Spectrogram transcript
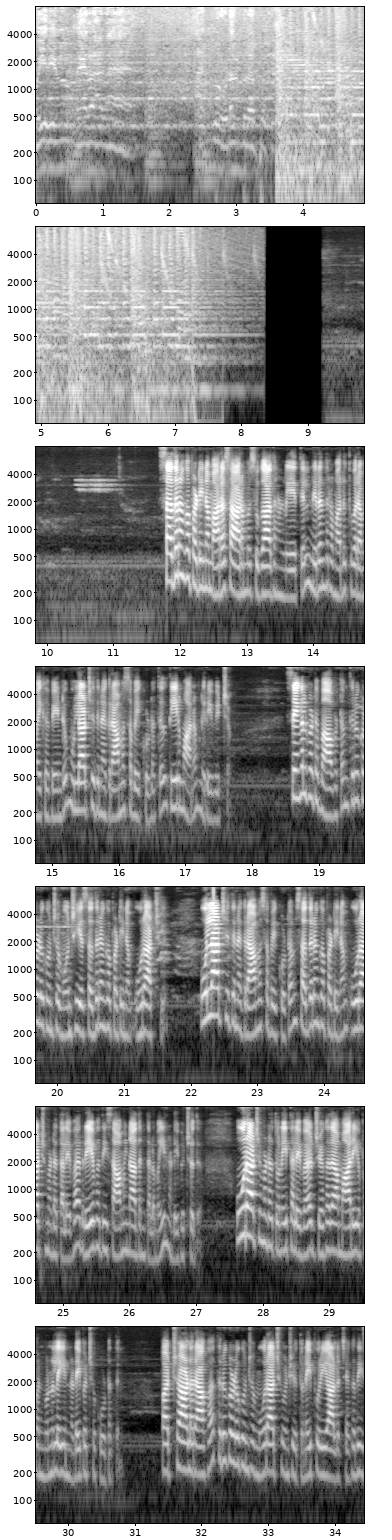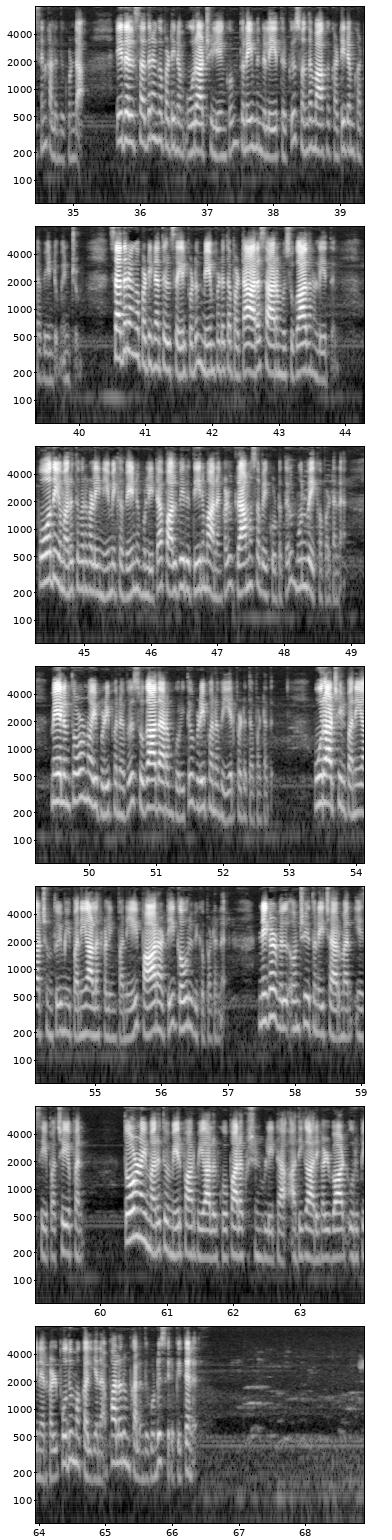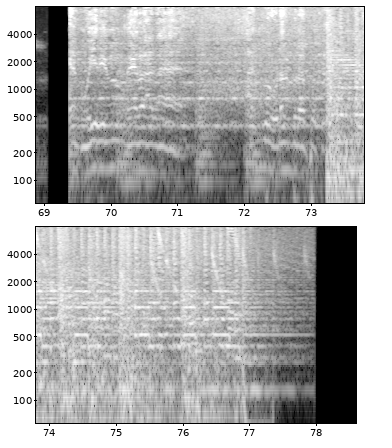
உயிரினும் மேலான அன்பு உடன்பிறப்புகள். சதுரங்கப்பட்டினம் அரசு ஆரம்ப சுகாதார நிலையத்தில் நிரந்தர மருத்துவர் அமைக்க வேண்டும். உள்ளாட்சி தின கிராம சபை கூட்டத்தில் தீர்மானம் நிறைவேற்றும். செங்கல்பட்டு மாவட்டம் திருக்கழுகுன்றம் ஒன்றிய சதுரங்கப்பட்டினம் ஊராட்சியில் உள்ளாட்சி தின கிராம சபை கூட்டம் சதுரங்கப்பட்டினம் ஊராட்சி மன்ற தலைவர் ரேவதி சாமிநாதன் தலைமையில் நடைபெற்றது. ஊராட்சி மன்ற துணைத் தலைவர் ஜெகதா மாரியப்பன் முன்னிலையில் நடைபெற்ற கூட்டத்தில் பற்றாளராக திருக்கழுகுன்றம் ஊராட்சி ஒன்றிய துணை பொறியாளர் ஜெகதீசன் கலந்து கொண்டார். இதில் சதுரங்கப்பட்டினம் ஊராட்சியில் இயங்கும் துணை மின் நிலையத்திற்கு சொந்தமாக கட்டிடம் கட்ட வேண்டும் என்றும் சதுரங்கப்பட்டினத்தில் செயல்படும் மேம்படுத்தப்பட்ட அரசு ஆரம்ப சுகாதார நிலையத்தில் போதிய மருத்துவர்களை நியமிக்க வேண்டும் உள்ளிட்ட பல்வேறு தீர்மானங்கள் கிராம சபை கூட்டத்தில் முன்வைக்கப்பட்டன. மேலும் தொழுநோய் விழிப்புணர்வு சுகாதாரம் குறித்து விழிப்புணர்வு ஏற்படுத்தப்பட்டது. ஊராட்சியில் பணியாற்றும் தூய்மை பணியாளர்களின் பணியை பாராட்டி கௌரவிக்கப்பட்டனர். நிகழ்வில் ஒன்றிய துணை சேர்மன் எஸ் ஏ பச்சையப்பன். தோழமை மருத்துவ மேற்பார்வையாளர் கோபாலகிருஷ்ணன் உள்ளிட்ட அதிகாரிகள் வார்டு உறுப்பினர்கள் பொதுமக்கள் என பலரும் கலந்து கொண்டு சிறப்பித்தனர். உயிரினும் மேலான அன்பு உடன்பிறப்புகள்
